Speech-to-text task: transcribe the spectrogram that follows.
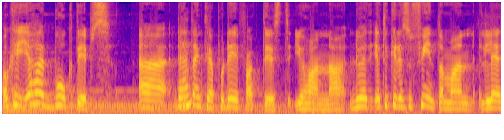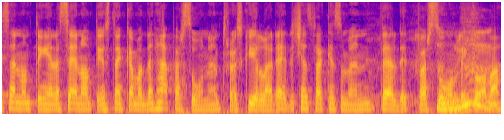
Okej, jag har ett boktips. Eh, det här tänkte jag på dig faktiskt, Johanna. Du vet, jag tycker det är så fint om man läser någonting eller ser någonting så tänker man att den här personen tror jag skulle gilla det. Det känns verkligen som en väldigt personlig gåva.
